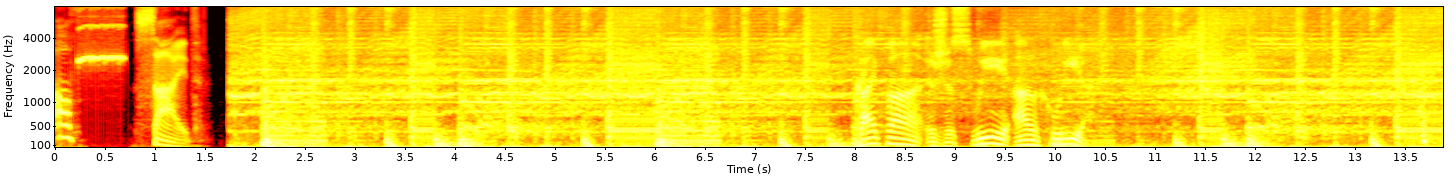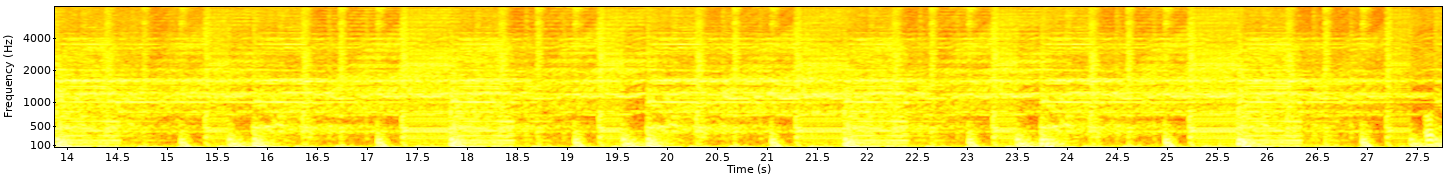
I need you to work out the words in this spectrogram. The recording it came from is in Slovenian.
Offside. Kaj pa že sui Al-Hurija?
